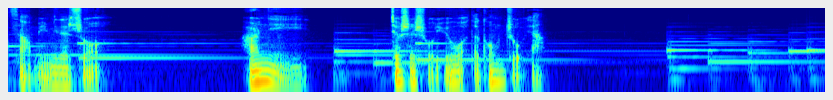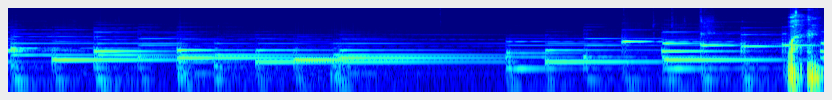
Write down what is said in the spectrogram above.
笑眯眯地说：“而你，是属于我的公主呀。”晚安。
